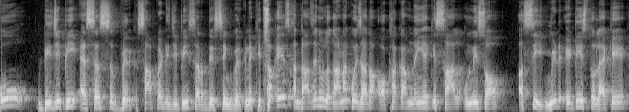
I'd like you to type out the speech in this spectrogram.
ਉਹ ਡੀਜੀਪੀ ਐਸਐਸ ਵਿਰਕ ਸਾਬਕਾ ਡੀਜੀਪੀ ਸਰਬਦੀਪ ਸਿੰਘ ਵਿਰਕ ਨੇ ਕੀਤਾ। ਸੋ ਇਸ ਅੰਦਾਜ਼ੇ ਨੂੰ ਲਗਾਉਣਾ ਕੋਈ ਜ਼ਿਆਦਾ ਔਖਾ ਕੰਮ ਨਹੀਂ ਹੈ ਕਿ ਸਾਲ 1980 ਮਿਡ 80s ਤੋਂ ਲੈ ਕੇ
